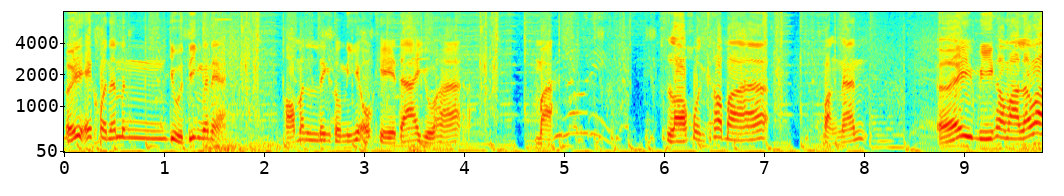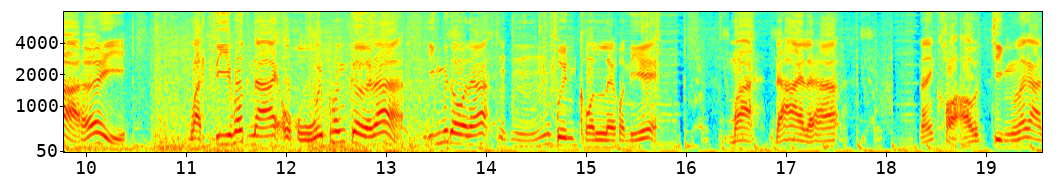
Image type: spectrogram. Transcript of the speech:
เฮ้ยไอคนนั้นมันอยู่ดิ้งกันเนี่ยอ๋อมันเล็งตรงนี้โอเคได้อยู่ฮะมารอคนเข้ามาฮะฝั่งนั้น เอ้ยมีเข้ามาแล้วว่ะเฮ้ยหวัดดีพวกนายโอ้โหเพิ่งเกิดอะยิงไม่โดนนะอื้อหือปืนกลเลยคนนี้ มาได้เลยฮะนั้นขอเอาจริงแล้วกัน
